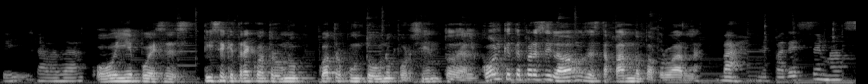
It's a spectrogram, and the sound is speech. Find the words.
Sí, la verdad. Oye, pues dice que trae 4.1% de alcohol. ¿Qué te parece si la vamos destapando para probarla? Va, me parece más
